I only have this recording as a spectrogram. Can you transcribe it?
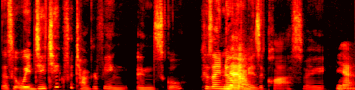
That's good. Wait, do you take photography in, in school? Because I know No. there is a class, right? Yeah,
